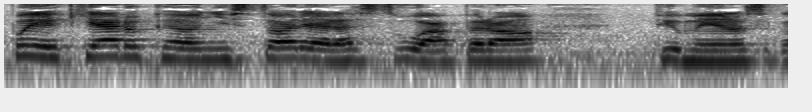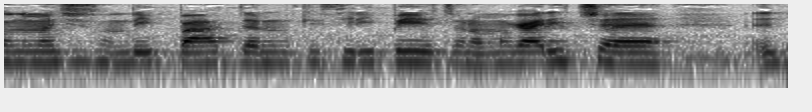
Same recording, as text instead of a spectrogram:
Poi è chiaro che ogni storia è la sua, però più o meno secondo me ci sono dei pattern che si ripetono. Magari c'è... Eh,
